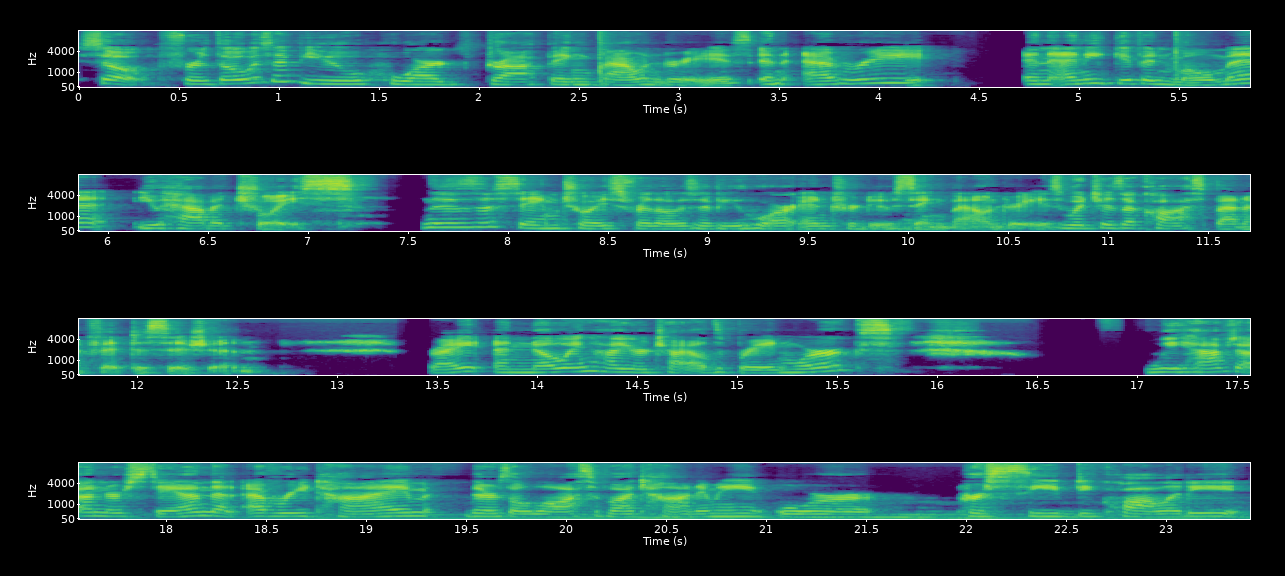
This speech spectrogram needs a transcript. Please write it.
So, for those of you who are dropping boundaries in every in any given moment, you have a choice. This is the same choice for those of you who are introducing boundaries, which is a cost benefit decision, right? And knowing how your child's brain works, we have to understand that every time there's a loss of autonomy or perceived equality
